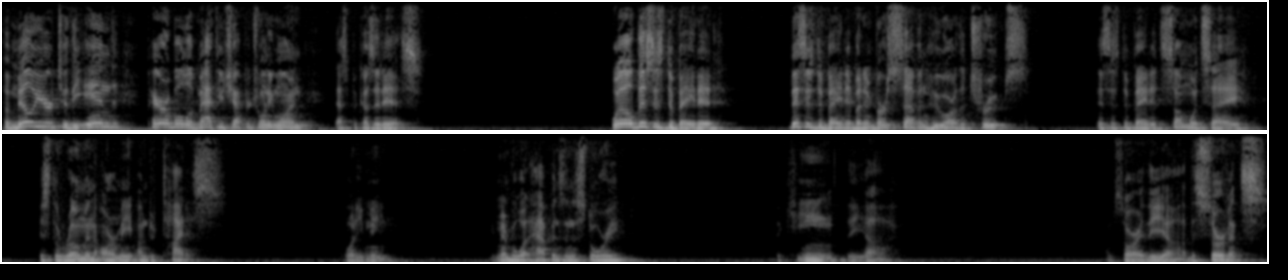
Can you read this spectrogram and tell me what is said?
familiar to the end parable of Matthew chapter 21, that's because it is. Well, this is debated. This is debated, but in verse 7, who are the troops? This is debated. Some would say it's the Roman army under Titus. What do you mean? You remember what happens in the story? The king, the, uh, I'm sorry, the, uh, the servants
